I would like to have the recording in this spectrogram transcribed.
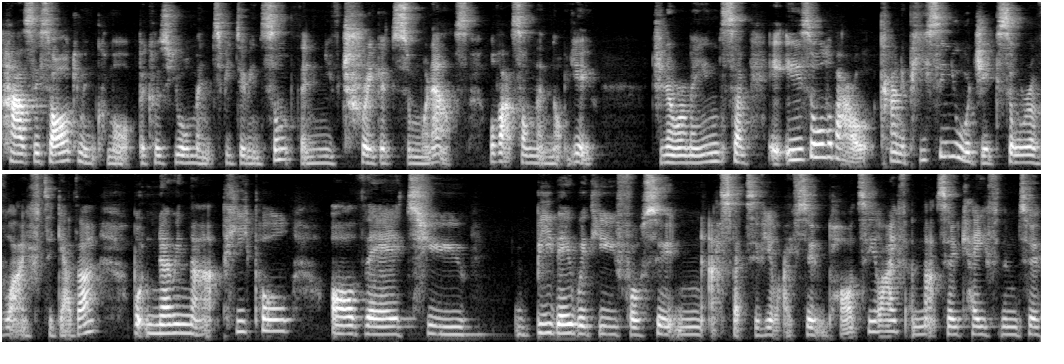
Has this argument come up because you're meant to be doing something and you've triggered someone else? Well, that's on them, not you. Do you know what I mean? So it is all about kind of piecing your jigsaw of life together, but knowing that people are there to be there with you for certain aspects of your life, certain parts of your life, and that's okay for them to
